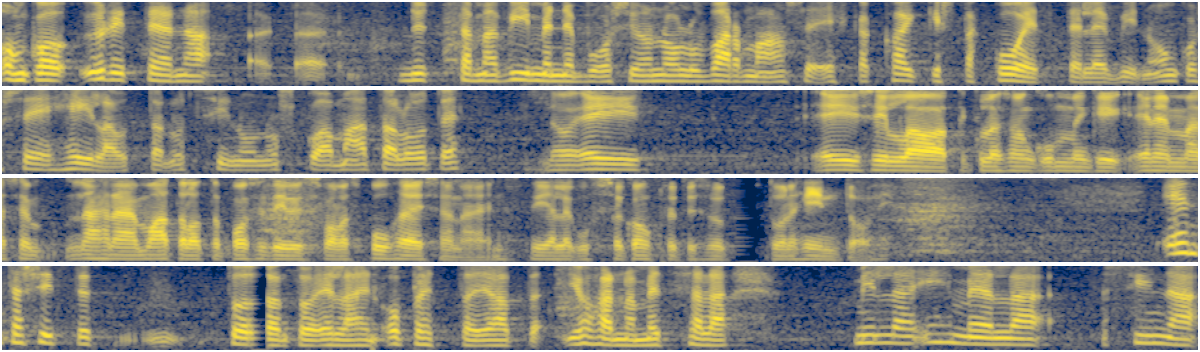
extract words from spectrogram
Onko yrittäjänä äh, nyt tämä viimeinen vuosi on ollut varmaan se ehkä kaikista koettelevin. Onko se heilauttanut sinun uskoa maatalouteen? No ei, ei sillä lailla, että kyllä se on kumminkin enemmän se nähdään maataloutta positiivisessa valossa puheissa näin, vielä kun se konkretisoituu tuonne hintoihin. Entä sitten tuotantoeläinopettajat, Johanna Metsälä, millä ihmeellä sinä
